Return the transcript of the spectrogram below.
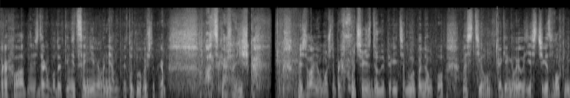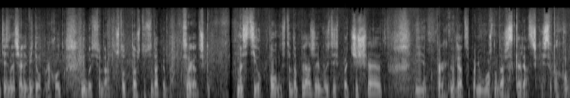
прохладно, везде работает кондиционирование. И тут мы вышли прям адская жаричка. При желании вы можете прямо через дюны перейти, но мы пойдем по настилу. Как я говорил, есть через влог, видите, в начале видео проход, либо сюда. Что туда, что сюда, как бы все рядышком. Настил полностью до пляжа, его здесь подчищают, и прогуляться по нему можно даже с колясочкой, если вдруг вам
